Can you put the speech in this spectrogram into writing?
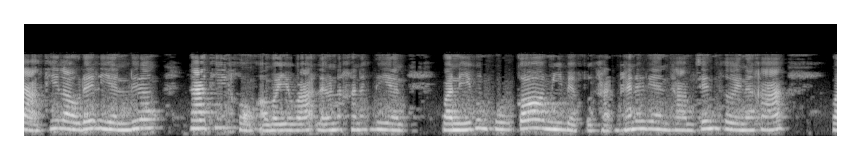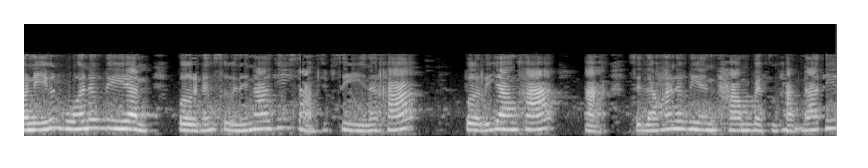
จากที่เราได้เรียนเรื่องหน้าที่ของอวัยวะแล้วนะคะ นักเรียน วันนี้คุณครูก็มีแบบฝึกหัดให้นักเรียนทำเช่นเคยนะคะ วันนี้คุณครูให้นักเรียน เปิดหนังสือในหน้าที่ 34 นะคะ เปิดหรือยังคะ อะเสร็จแล้วให้นักเรียนทำแบบฝึกหัดหน้าที่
